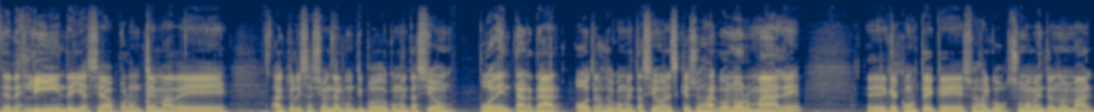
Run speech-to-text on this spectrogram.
de deslinde, ya sea por un tema de actualización de algún tipo de documentación, pueden tardar otras documentaciones, que eso es algo normal, ¿eh? Eh, que conste que eso es algo sumamente normal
